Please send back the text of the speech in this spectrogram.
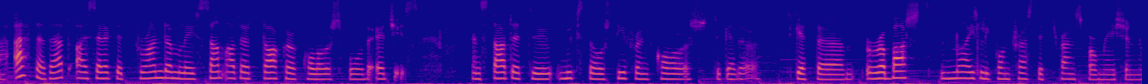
Uh, after that I selected randomly some other darker colors for the edges and started to mix those different colors together to get the robust, nicely contrasted transformation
